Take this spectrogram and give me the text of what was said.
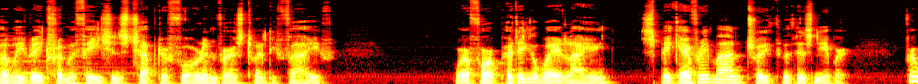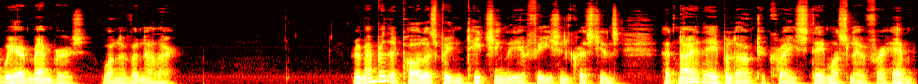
Well, we read from Ephesians chapter 4 and verse 25. Wherefore, putting away lying, speak every man truth with his neighbour, for we are members one of another. Remember that Paul has been teaching the Ephesian Christians that now they belong to Christ, they must live for Him,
